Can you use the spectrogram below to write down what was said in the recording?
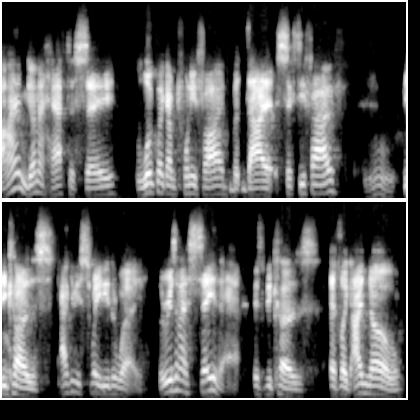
I'm gonna have to say, look like I'm 25, but die at 65 Ooh. because I can be swayed either way. The reason I say that is because if like I know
